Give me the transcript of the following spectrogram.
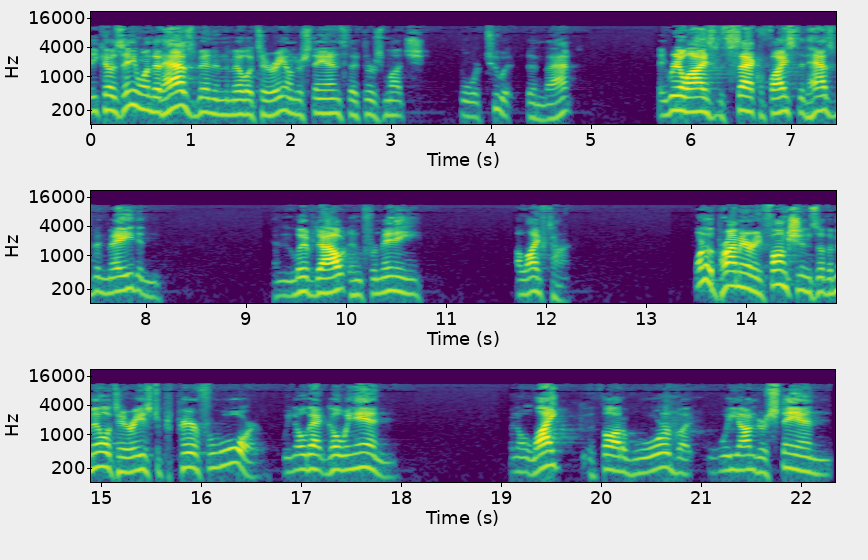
because anyone that has been in the military understands that there's much more to it than that. They realize the sacrifice that has been made and and lived out, and for many, a lifetime. One of the primary functions of the military is to prepare for war. We know that going in. We don't like the thought of war, but we understand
